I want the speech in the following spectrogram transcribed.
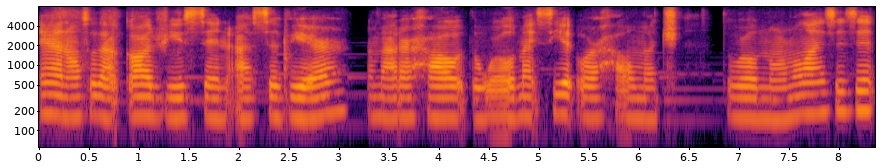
and also that God views sin as severe, no matter how the world might see it or how much the world normalizes it.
